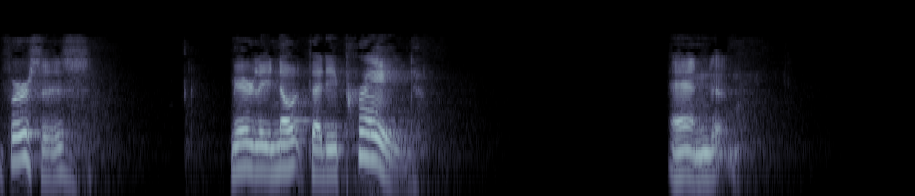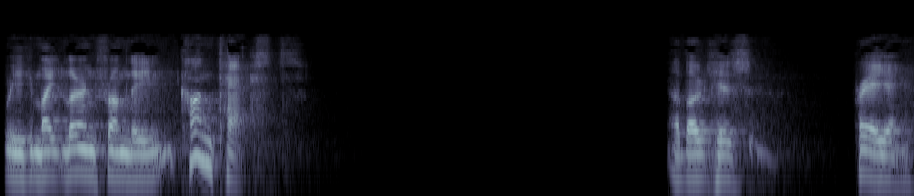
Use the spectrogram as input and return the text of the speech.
verses merely note that he prayed. And we might learn from the contexts. about his praying.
